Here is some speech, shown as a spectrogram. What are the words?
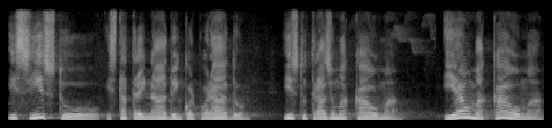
E se isto está treinado e incorporado, isto traz uma calma. E é uma calma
